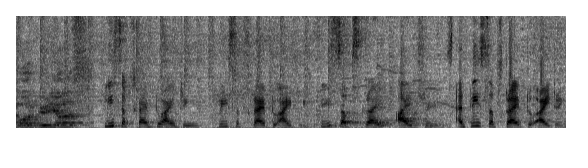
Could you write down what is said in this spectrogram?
more videos, Please subscribe to iDream. Please subscribe to iDream. Please subscribe iDream. And please subscribe to iDream.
